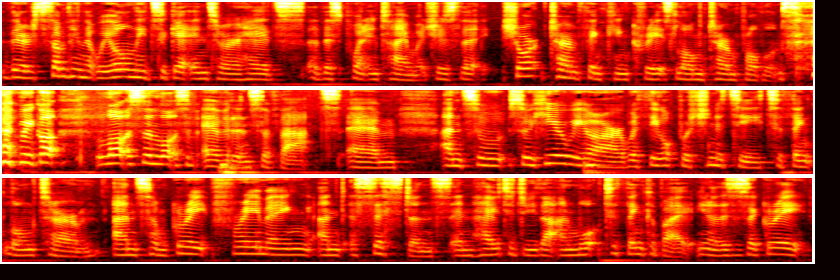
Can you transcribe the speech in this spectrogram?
there's something that we all need to get into our heads at this point in time, which is that short term thinking creates long term problems. we got lots and lots of evidence of that. Um, and so, so here we are with the opportunity to think long term and some great framing and assistance in how to do that and what to think about. You know, this is a great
